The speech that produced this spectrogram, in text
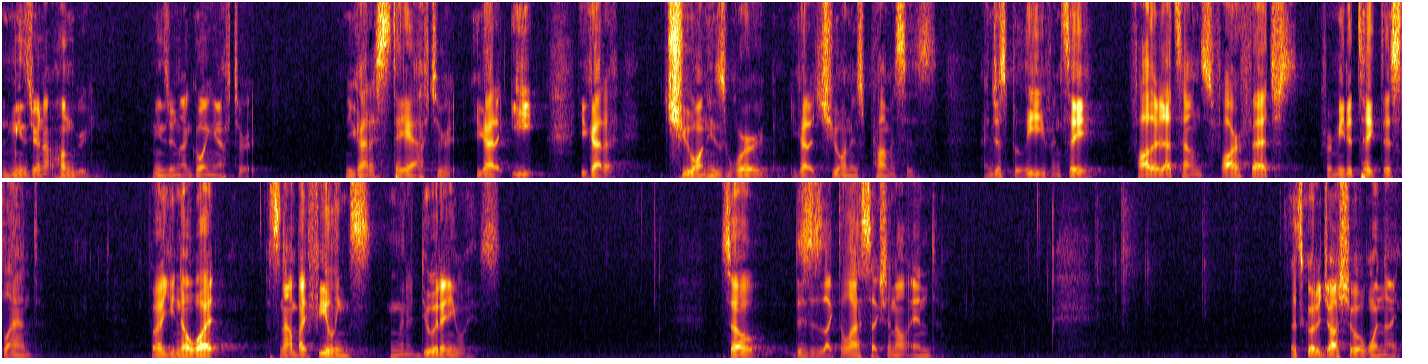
it means you're not hungry. It means you're not going after it. You got to stay after it. You got to eat. You got to chew on His word. You got to chew on His promises. And just believe and say, Father, that sounds far fetched for me to take this land. But you know what? It's not by feelings. I'm going to do it anyways. So, this is like the last section I'll end. Let's go to Joshua 1 9.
